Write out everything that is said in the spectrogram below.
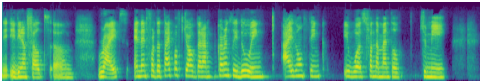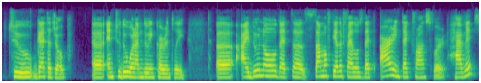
it didn't felt um, right. And then for the type of job that I'm currently doing, I don't think it was fundamental to me to get a job uh, and to do what I'm doing currently. Uh, I do know that uh, some of the other fellows that are in tech transfer have it,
